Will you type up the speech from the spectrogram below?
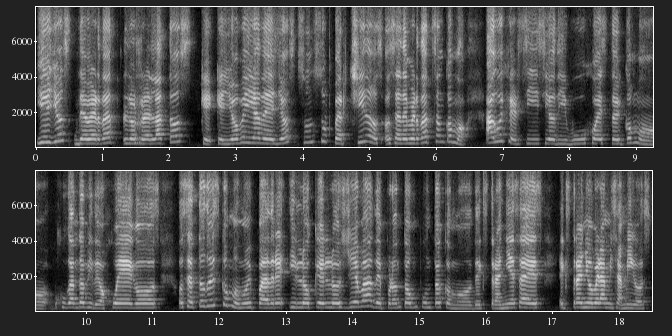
Y ellos, de verdad, los relatos que, que yo veía de ellos son súper chidos, o sea, de verdad son como, hago ejercicio, dibujo, estoy como jugando videojuegos, o sea, todo es como muy padre y lo que los lleva de pronto a un punto como de extrañeza es extraño ver a mis amigos.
